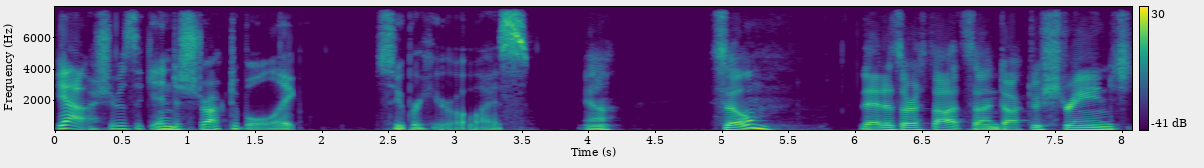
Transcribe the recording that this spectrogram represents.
Yeah. She was like indestructible, like superhero wise. Yeah. So that is our thoughts on Doctor Strange.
